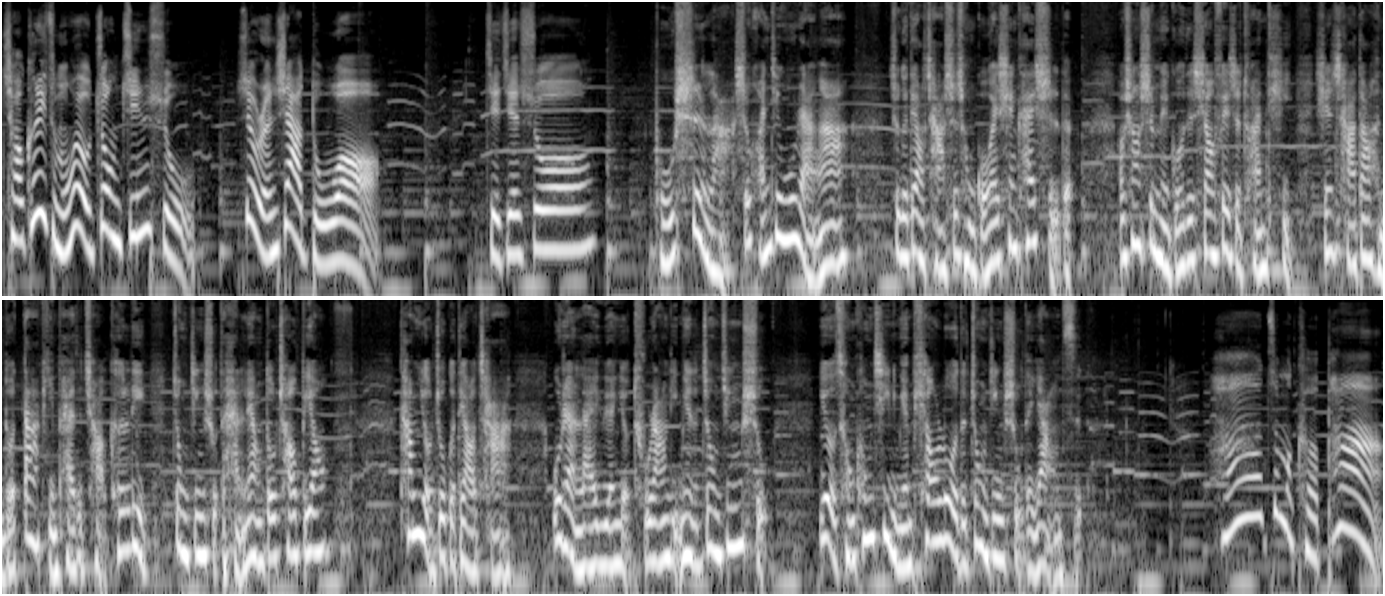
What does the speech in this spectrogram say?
巧克力怎么会有重金属？是有人下毒哦？”姐姐说：“不是啦，是环境污染啊。这个调查是从国外先开始的，好像是美国的消费者团体先查到很多大品牌的巧克力重金属的含量都超标。他们有做过调查，污染来源有土壤里面的重金属，又有从空气里面飘落的重金属的样子。”啊，这么可怕！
